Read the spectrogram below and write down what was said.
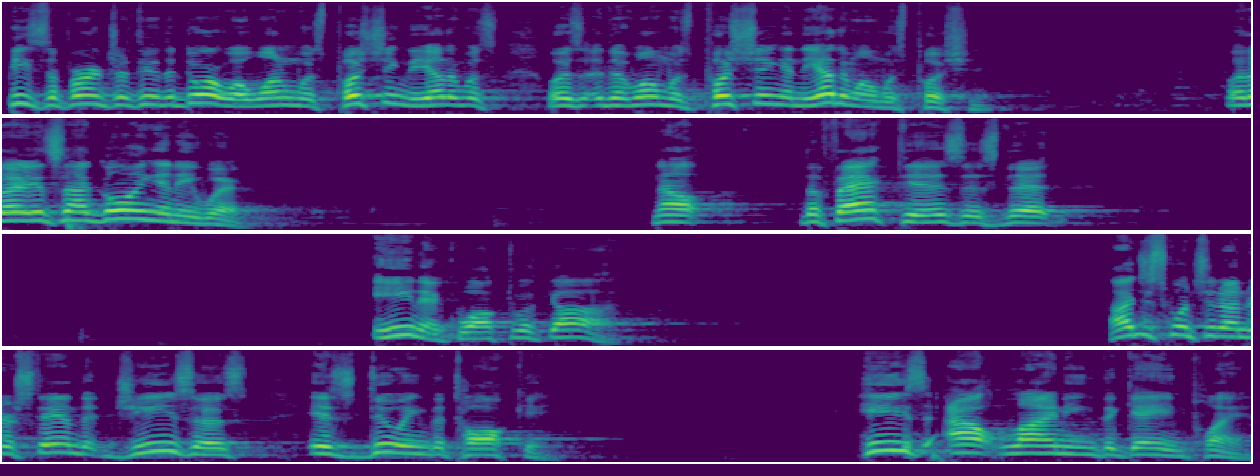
piece of furniture through the door? Well, one was pushing, the other was, was the one was pushing, and the other one was pushing. Well, it's not going anywhere. Now, the fact is, is that Enoch walked with God. I just want you to understand that Jesus is doing the talking. He's outlining the game plan.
